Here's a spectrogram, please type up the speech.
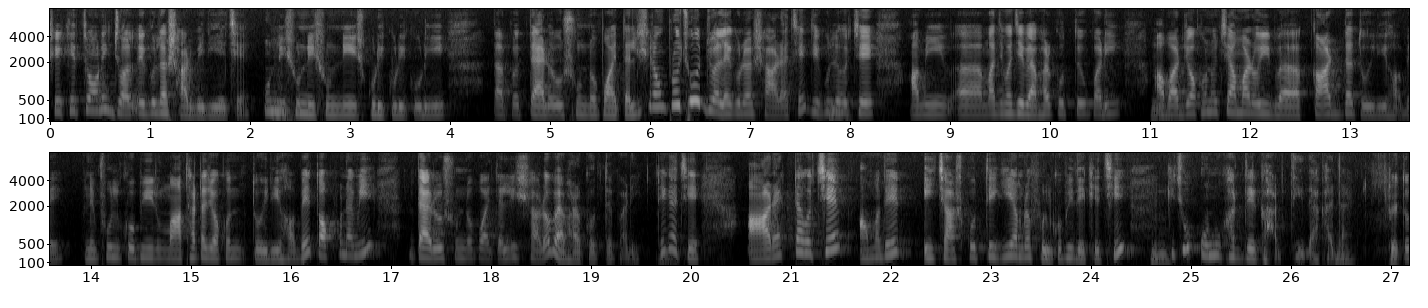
সেক্ষেত্রে অনেক জল এগুলো সার বেরিয়েছে। উনিশ উনিশ উনিশ কুড়ি কুড়ি কুড়ি তারপর তেরো শূন্য পঁয়তাল্লিশ এরকম প্রচুর জলেগুলো সার আছে যেগুলো হচ্ছে আমি মাঝে মাঝে ব্যবহার করতেও পারি। আবার যখন হচ্ছে আমার ওই কার্ডটা তৈরি হবে মানে ফুলকপির মাথাটা যখন তৈরি হবে তখন আমি তেরো শূন্য পঁয়তাল্লিশ সারও ব্যবহার করতে পারি। ঠিক আছে? আর একটা হচ্ছে আমাদের এই চাষ করতে গিয়ে আমরা ফুলকপি দেখেছি কিছু অনুখাদ্যের ঘাটতি দেখা যায়। তো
